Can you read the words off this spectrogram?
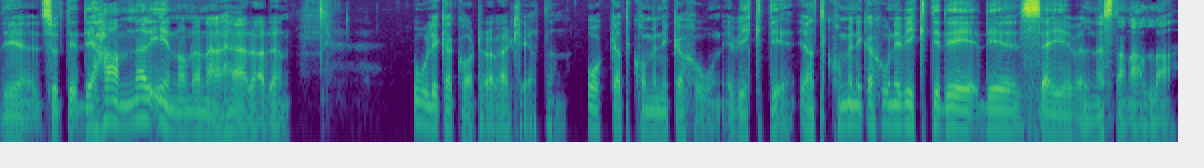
det så det, det, hamnar inom den här häraden olika kartor av verkligheten och att kommunikation är viktig. Att kommunikation är viktig, det, det säger väl nästan alla.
